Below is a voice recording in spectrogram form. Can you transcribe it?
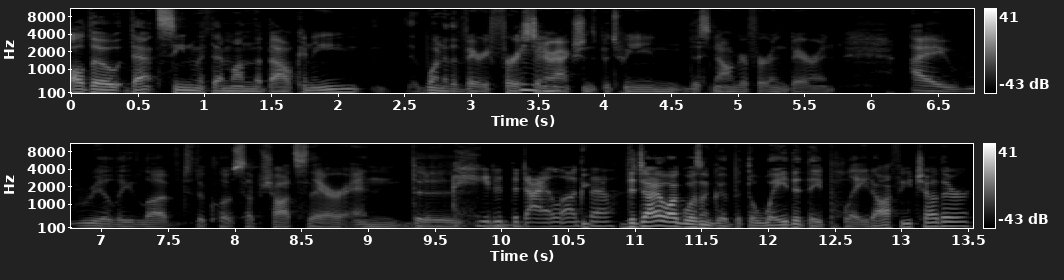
Although that scene with them on the balcony, one of the very 1st Mhm. interactions between the stenographer and Baron, I really loved the close-up shots there, and the i hated the dialogue though the dialogue wasn't good, but the way that they played off each other,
